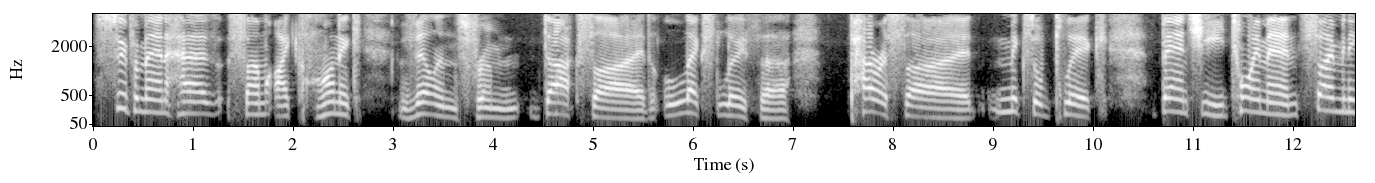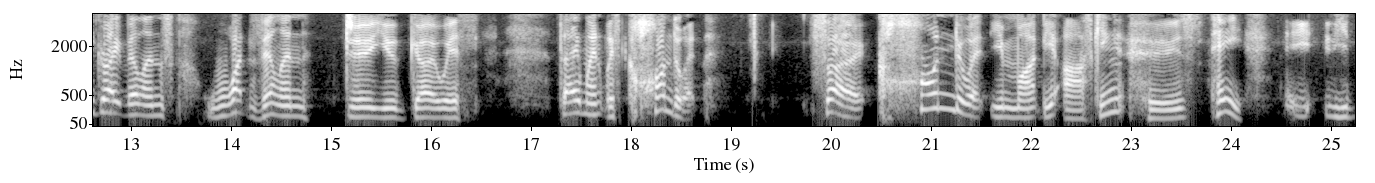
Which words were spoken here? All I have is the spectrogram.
Superman has some iconic villains from Darkseid, Lex Luthor, Parasite, Mxyzptlk, Banshee, Toyman, so many great villains. What villain do you go with? They went with Conduit. So, Conduit, you might be asking, who's he? You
